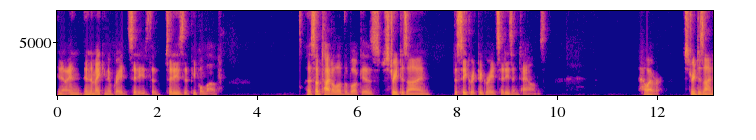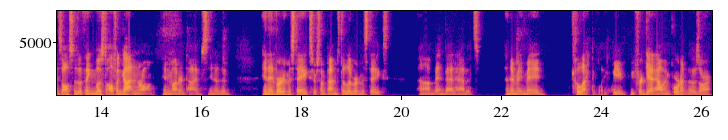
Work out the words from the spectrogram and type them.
You know, in, in the making of great cities, the cities that people love. The subtitle of the book is Street Design The Secret to Great Cities and Towns. However, street design is also the thing most often gotten wrong in modern times. You know, the inadvertent mistakes or sometimes deliberate mistakes um, and bad habits. And they're made collectively. We, we forget how important those are.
